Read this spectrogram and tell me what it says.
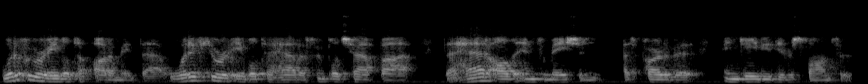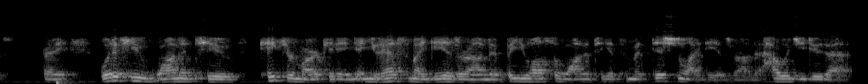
What if we were able to automate that? What if you were able to have a simple chat bot that had all the information as part of it and gave you the responses? right? What if you wanted to take your marketing and you have some ideas around it, but you also wanted to get some additional ideas around it? How would you do that?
